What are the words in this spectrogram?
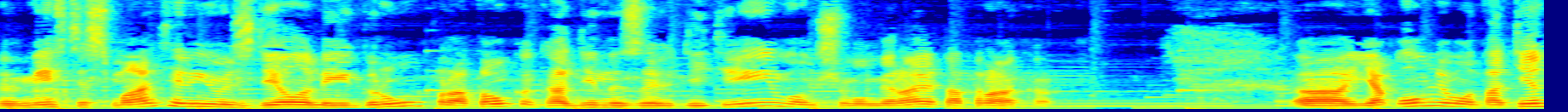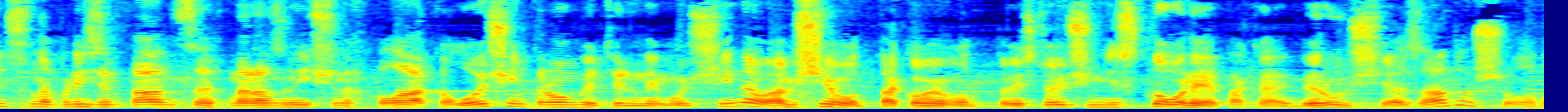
вместе с матерью сделали игру про то, как один из их детей, в общем, умирает от рака. Э, я помню, вот отец на презентациях на различных плакал, очень трогательный мужчина, вообще вот такой вот, то есть очень история такая, берущая за душу.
